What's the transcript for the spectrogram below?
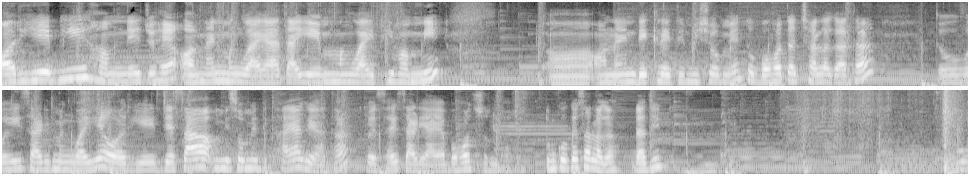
और ये भी हमने जो है ऑनलाइन मंगवाया था ये मंगवाई थी मम्मी। ऑनलाइन देख रही थी मीशो में तो बहुत अच्छा लगा था। तो वही साड़ी मंगवाई है और ये जैसा मीशो में दिखाया गया था वैसा ही साड़ी आया बहुत सुंदर है। तुमको कैसा लगा राजीव? वो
